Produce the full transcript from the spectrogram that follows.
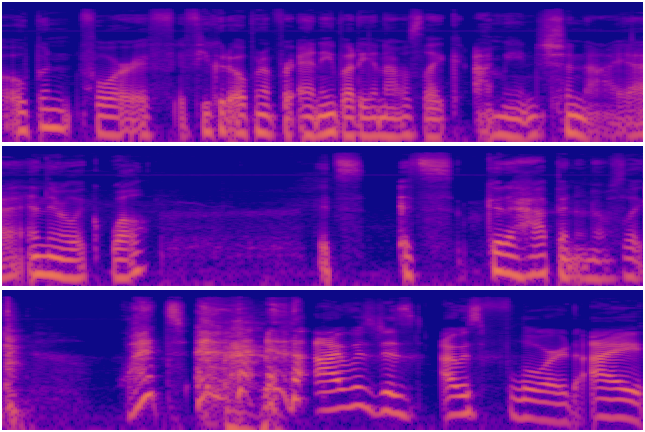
open for if if you could open up for anybody? And I was like, I mean, Shania. And they were like, well it's it's gonna happen and i was like what i was just i was floored i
